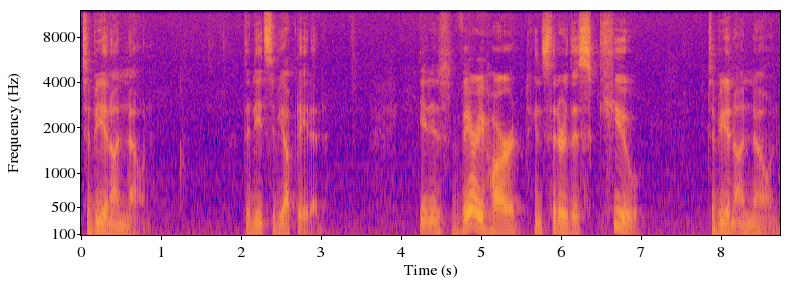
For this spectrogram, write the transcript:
to be an unknown that needs to be updated. It is very hard to consider this Q to be an unknown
